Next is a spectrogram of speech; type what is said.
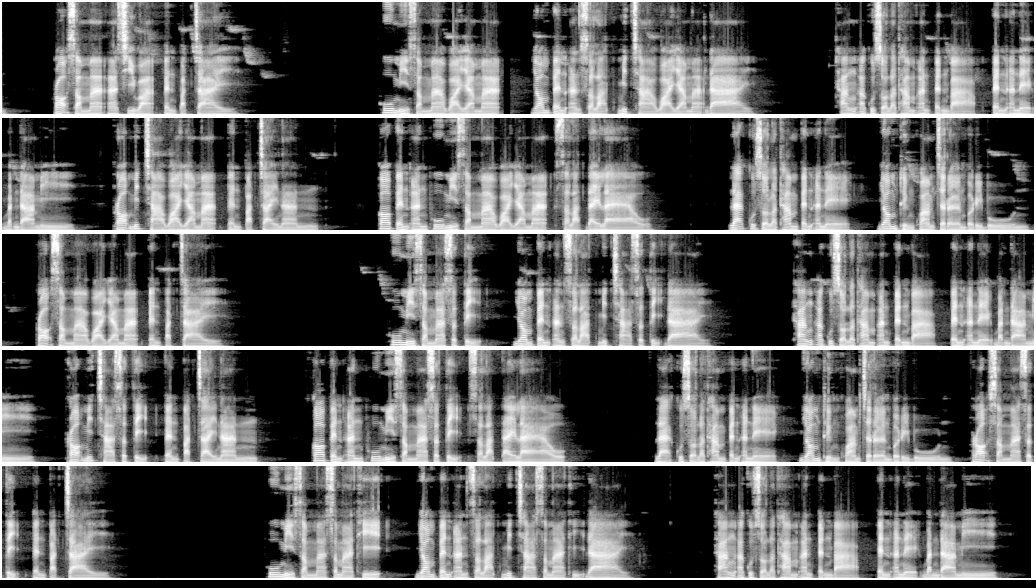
เพราะสัมมาอาชีวะเป็นปัจจัย ผู้มีสัมมาวายามะ ย่อมเป็นอันสลัดมิจฉาวายามะได้ ทั้งอกุศลธรรมอันเป็นบาปเป็นอเนกบรรดามี ราะมิจฉาวายามะเป็นปัจจัยนั้น ก็เป็นอันผู้มีสัมมาวายามะสลัดได้แล้ว และกุศลธรรมเป็นอเนกย่อมถึงความเจริญบริบูรณ์ เพราะสัมมาวายามะเป็นปัจจัย ผู้มีสัมมาสติย่อมเป็นอันสลัดมิจฉาสติได้ ทั้งอกุศลธรรมอันเป็นบาปเป็นอเนกบรรดามี เพราะมิจฉาสติเป็นปัจจัยนั้น ก็เป็นอันผู้มีสัมมาสติสลัดได้แล้ว และกุศลธรรมเป็นอเนกย่อมถึงความเจริญบริบูรณ์ เพราะสัมมาสติเป็นปัจจัย ผู้มีสัมมาสมาธิย่อมเป็นอันสลัดมิจฉาสมาธิได้ ทั้งอกุศลธรรมอันเป็นบาปเป็นอเนกบรรดามี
